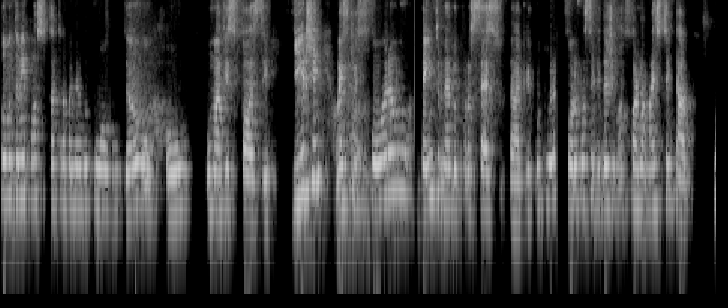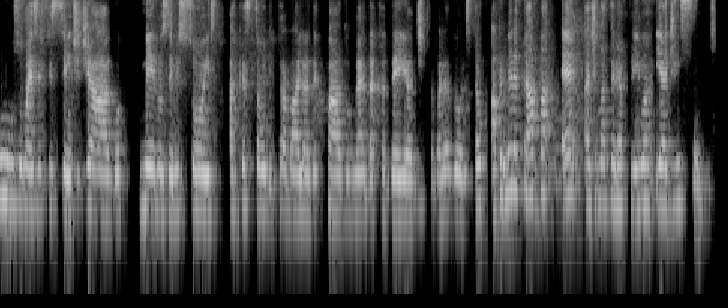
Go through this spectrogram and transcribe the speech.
como também posso estar trabalhando com algodão ou, ou uma viscose virgem, mas que foram, dentro né, do processo da agricultura, foram concebidas de uma forma mais sustentável, com uso mais eficiente de água, menos emissões, a questão do trabalho adequado né, da cadeia de trabalhadores. Então, a primeira etapa é a de matéria-prima e a de insumos.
